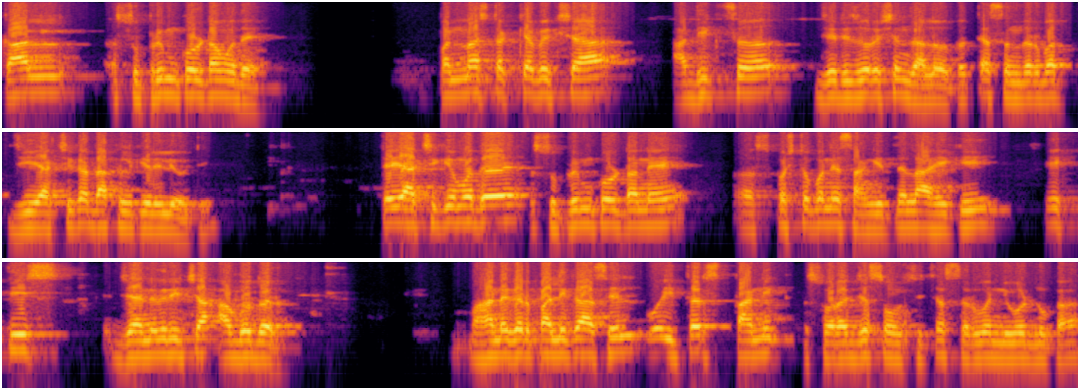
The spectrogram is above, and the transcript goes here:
काल सुप्रीम कोर्टामध्ये पन्नास टक्क्यापेक्षा अधिकचं जे रिझर्वेशन झालं होतं त्या संदर्भात जी याचिका दाखल केलेली होती त्या याचिकेमध्ये सुप्रीम कोर्टाने स्पष्टपणे सांगितलेलं आहे की एकतीस जानेवारीच्या अगोदर महानगरपालिका असेल व इतर स्थानिक स्वराज्य संस्थेच्या सर्व निवडणुका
